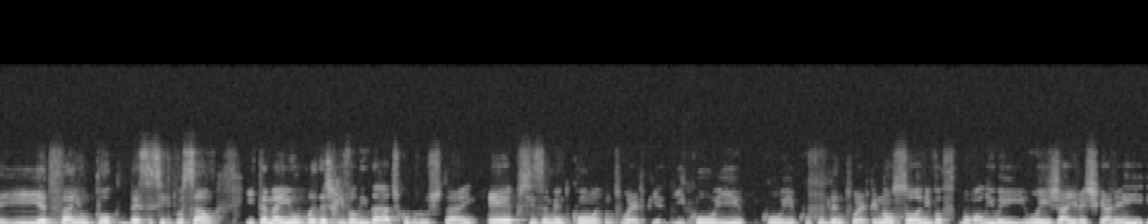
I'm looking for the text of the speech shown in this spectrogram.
E advém um pouco dessa situação. E também uma das rivalidades que o Bruges tem é precisamente com a Antuérpia e com, e, com, e com o Clube de Antuérpia. Não só a nível de futebol, e eu aí já irei chegar aí,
